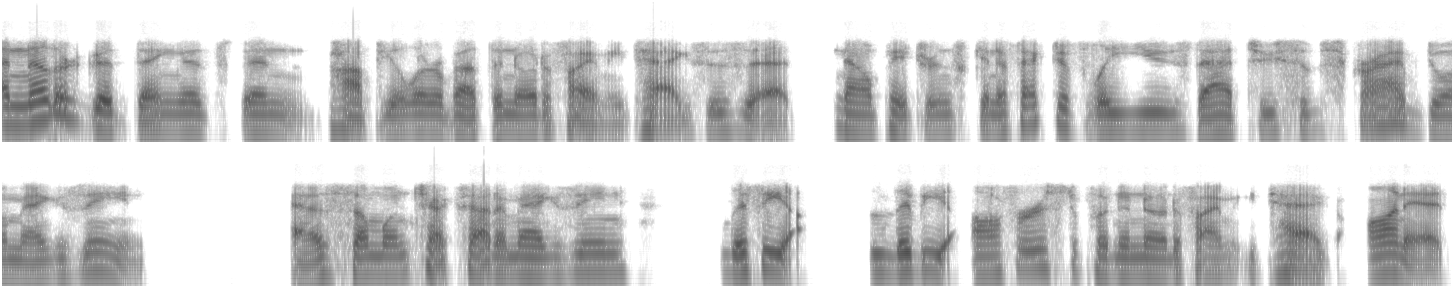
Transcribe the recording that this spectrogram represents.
Another good thing that's been popular about the Notify Me tags is that now patrons can effectively use that to subscribe to a magazine. As someone checks out a magazine, Libby, Libby offers to put a Notify Me tag on it,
